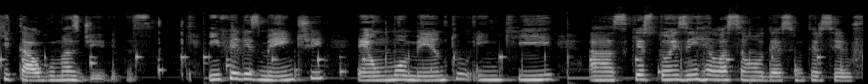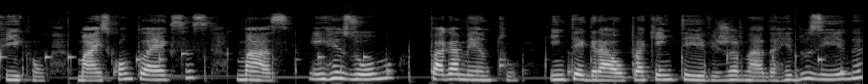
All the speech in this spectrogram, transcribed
quitar algumas dívidas. Infelizmente, é um momento em que as questões em relação ao 13º ficam mais complexas, mas, em resumo, pagamento integral para quem teve jornada reduzida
